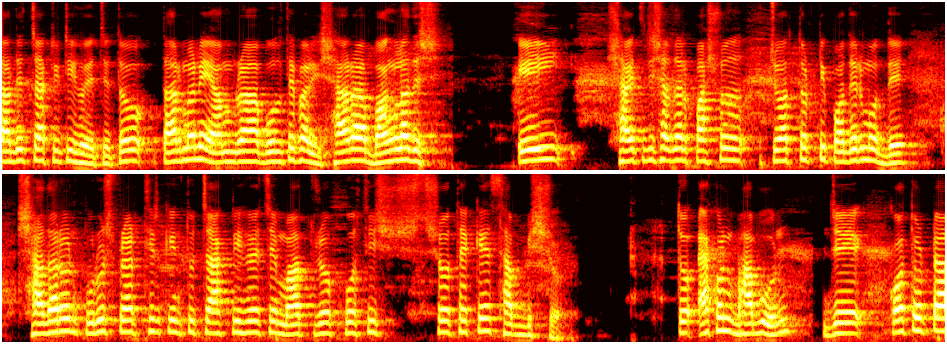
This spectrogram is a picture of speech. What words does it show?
তাদের চাকরিটি হয়েছে। তো তার মানে আমরা বলতে পারি সারা বাংলাদেশ এই সাঁত্রিশ হাজার পাঁচশো চুয়াত্তরটি পদের মধ্যে সাধারণ পুরুষ প্রার্থীর কিন্তু চাকরি হয়েছে মাত্র পঁচিশশো থেকে ছাব্বিশশো। তো এখন ভাবুন যে কতটা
